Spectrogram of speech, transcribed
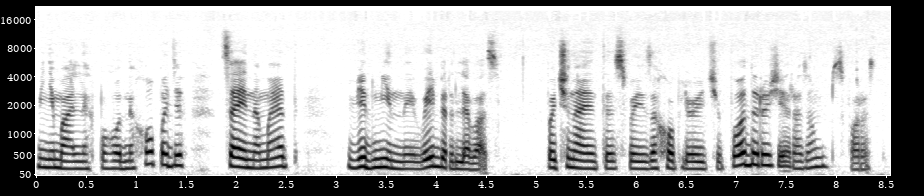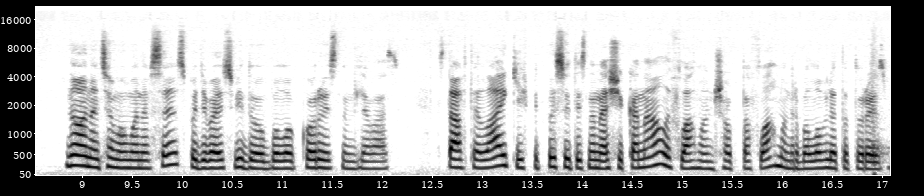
мінімальних погодних опадів, цей намет відмінний вибір для вас. Починаєте свої захоплюючі подорожі разом з Форест. Ну а на цьому в мене все. Сподіваюсь, відео було корисним для вас. Ставте лайки, підписуйтесь на наші канали Флагман Шоп та Флагман Риболовля та Туризм.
